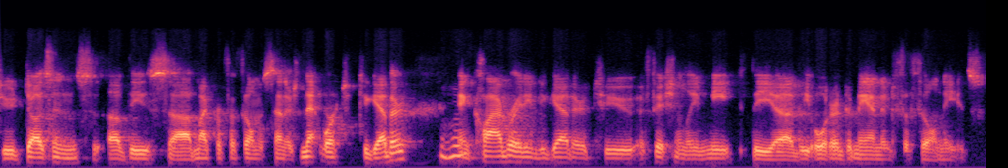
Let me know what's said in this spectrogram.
to dozens of these uh, micro fulfillment centers networked together mm-hmm. and collaborating together to efficiently meet the uh, the order demand and fulfill needs.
